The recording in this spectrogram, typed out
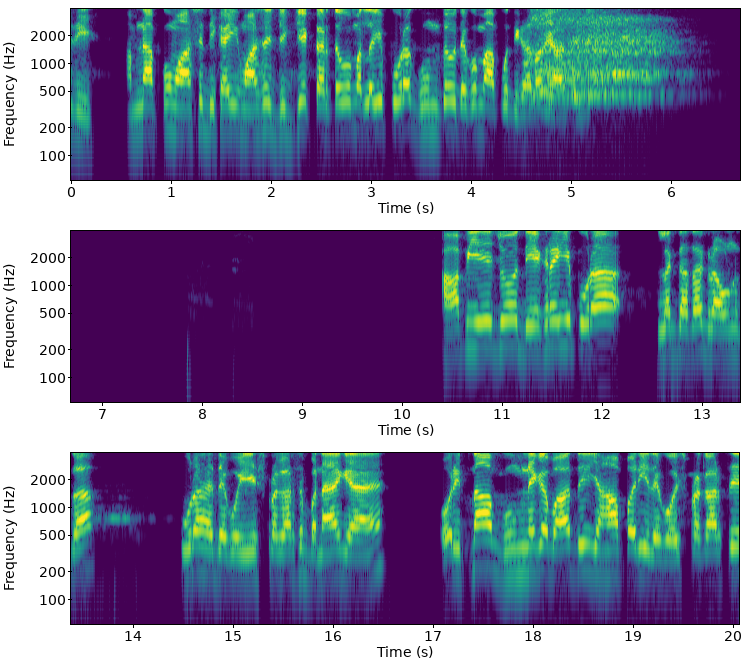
जी, हमने आपको वहाँ से दिखाई, वहाँ से जिग जिग करते हुए मतलब ये पूरा घूमते हुए, देखो मैं आपको दिखाता हूँ यहाँ से भी। आप ये जो देख रहे हैं, ये पूरा लगदाता ग्राउंड का, पूरा है, देखो, ये इस प्रकार से बनाया गया है। और इतना आप घूमने के बाद यहाँ पर ये देखो, इस प्रकार से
